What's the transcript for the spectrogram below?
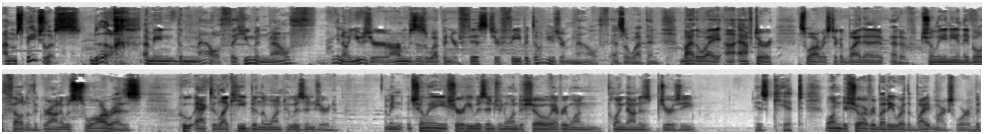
I'm speechless. Ugh. I mean, the mouth, the human mouth, you know, use your arms as a weapon, your fists, your feet, but don't use your mouth as a weapon. By the way, uh, after Suarez took a bite out of Chiellini and they both fell to the ground, it was Suarez who acted like he'd been the one who was injured. I mean, Chiellini, sure, he was injured, wanted to show everyone pulling down his jersey, his kit, wanted to show everybody where the bite marks were, but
